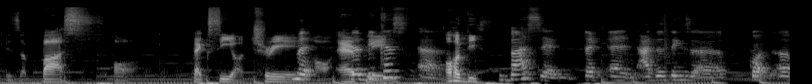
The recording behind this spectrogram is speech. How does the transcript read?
if it's a bus or taxi or train But- or But airplane, because uh, all these. bus and and other things uh, got uh,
